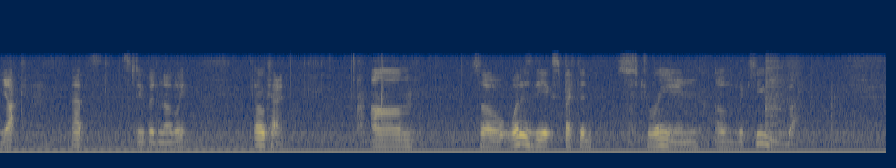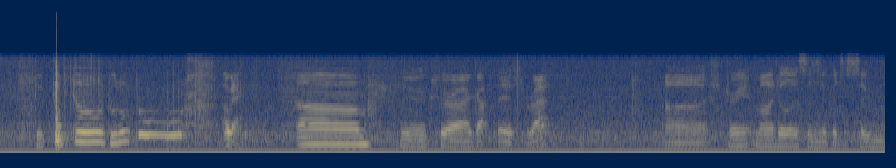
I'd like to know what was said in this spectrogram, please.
Yuck. That's stupid and ugly. Okay. Um, so what is the expected strain of the cube? Do, do, do, okay. Um, make sure I got this right. Uh, strain modulus is equal to sigma.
